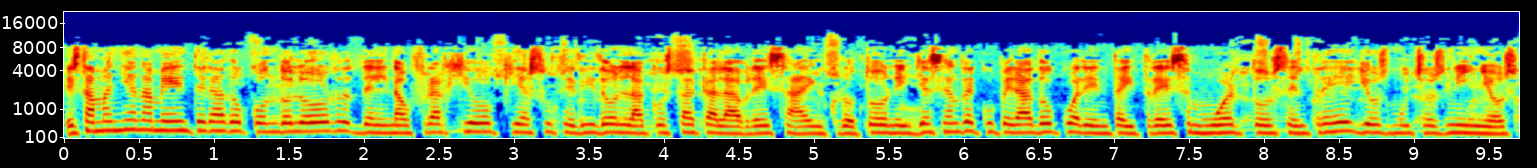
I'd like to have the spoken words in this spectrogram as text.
esta mañana me he enterado con dolor del naufragio que ha sucedido en la costa calabresa, en Crotone. Ya se han recuperado 43 muertos, entre ellos muchos niños.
